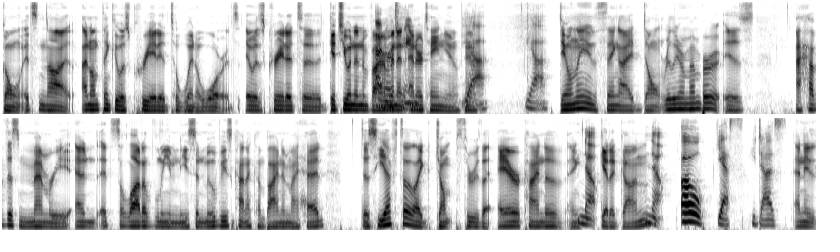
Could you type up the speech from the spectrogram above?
going. It's not. I don't think it was created to win awards. It was created to get you in an environment and Entertain. entertain you. Yeah, yeah. The only thing I don't really remember is I have this memory, and it's a lot of Liam Neeson movies kind of combined in my head. Does he have to like jump through the air kind of and No. get a gun? No. Oh, yes, he does. And it,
